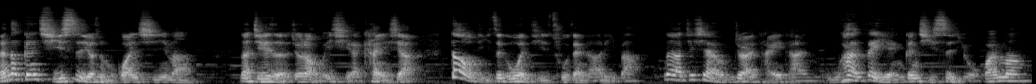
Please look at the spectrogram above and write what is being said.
难道跟歧视有什么关系吗？那接着就让我们一起来看一下，到底这个问题出在哪里吧。那接下来我们就来谈一谈，武汉肺炎跟歧视有关吗？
